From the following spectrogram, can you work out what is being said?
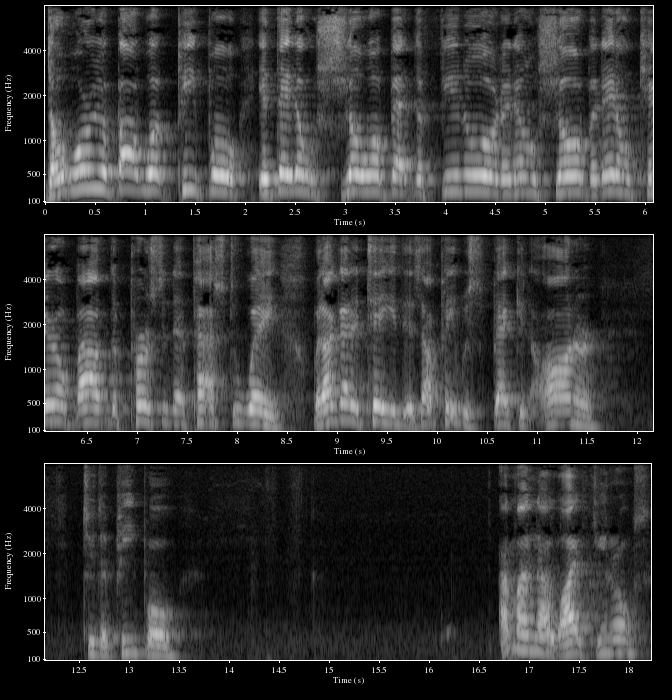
Don't worry about what people, if they don't show up at the funeral or they don't show up, but they don't care about the person that passed away. But I got to tell you this I pay respect and honor to the people. I might not like funerals,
